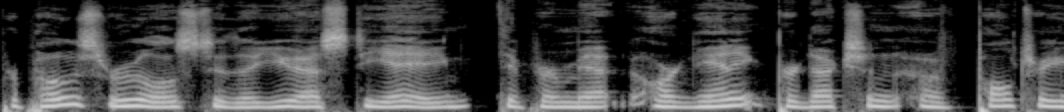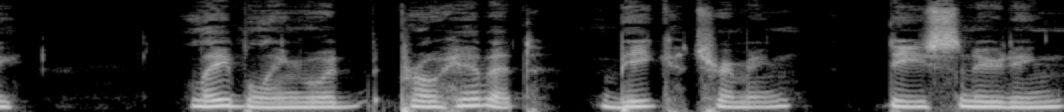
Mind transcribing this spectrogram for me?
Proposed rules to the USDA to permit organic production of poultry labeling would prohibit beak trimming, desnooding,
